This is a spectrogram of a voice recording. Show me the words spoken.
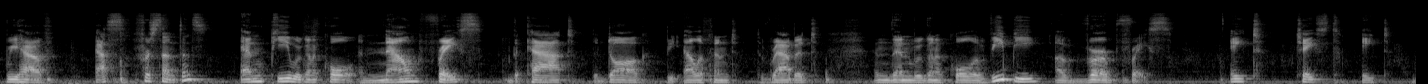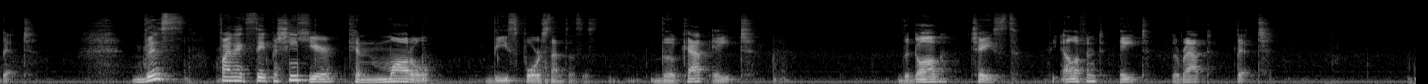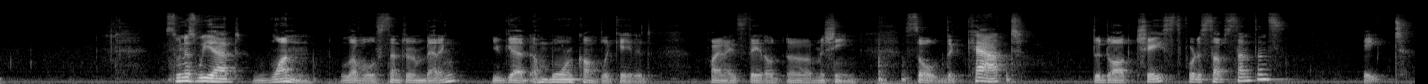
We have S for sentence. NP we're going to call a noun phrase, the cat, the dog, the elephant, the rabbit. And then we're going to call a VP a verb phrase. Ate, chased, ate, bit. This finite state machine here can model these four sentences. The cat ate, the dog chased, the elephant ate, the rat bit. As soon as we add one level of center embedding, you get a more complicated finite state uh, machine. So the cat, the dog chased for the sub-sentence, ate.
